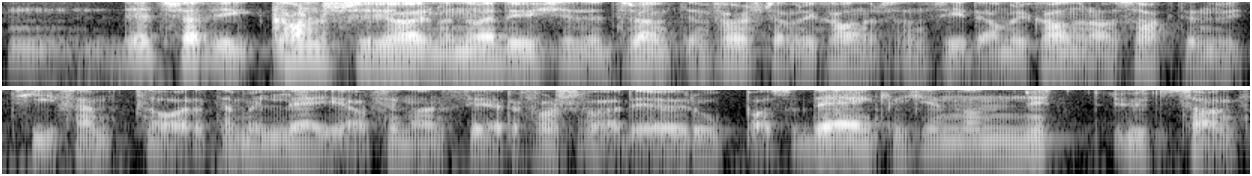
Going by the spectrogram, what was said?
Det tror jeg vi kanskje gjør, men nå er det jo ikke det Trump den første amerikaner som sier det. Amerikanere har sagt det nå i 10-15 år at de er lei av å finansiere forsvaret i Europa. Så det er egentlig ikke noe nytt utsagn.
